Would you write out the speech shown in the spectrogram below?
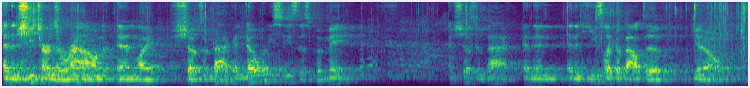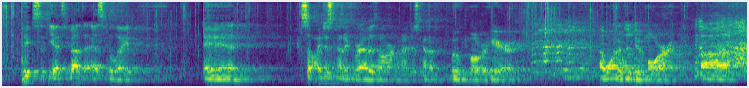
And then she turns around and like shoves him back and nobody sees this but me. And shoves him back and then and then he's like about to, you know, picks yeah, it's about to escalate. And so I just kind of grab his arm and I just kind of move him over here. I wanted to do more. Uh,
